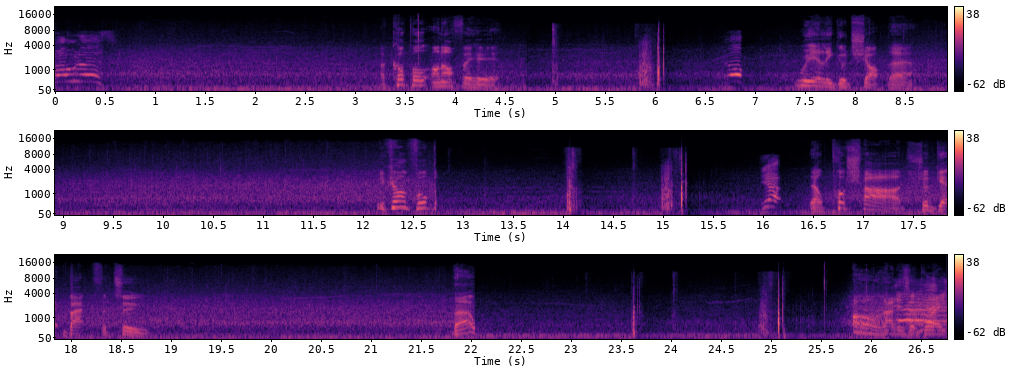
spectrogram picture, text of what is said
Bowlers. A couple on offer here. Yep. Really good shot there. You can't fault the... Yep. They'll push hard, should get back for two. That... Oh, that is a great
